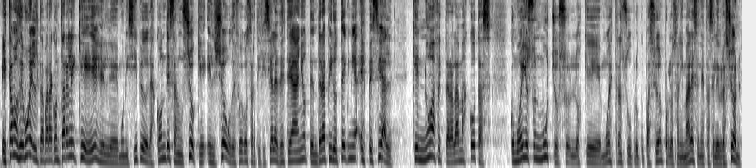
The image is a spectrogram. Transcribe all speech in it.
Estamos de vuelta para contarle que el eh, municipio de Las Condes anunció que el show de fuegos artificiales de este año tendrá pirotecnia especial que no afectará a las mascotas. Como ellos son muchos los que muestran su preocupación por los animales en esta celebración.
